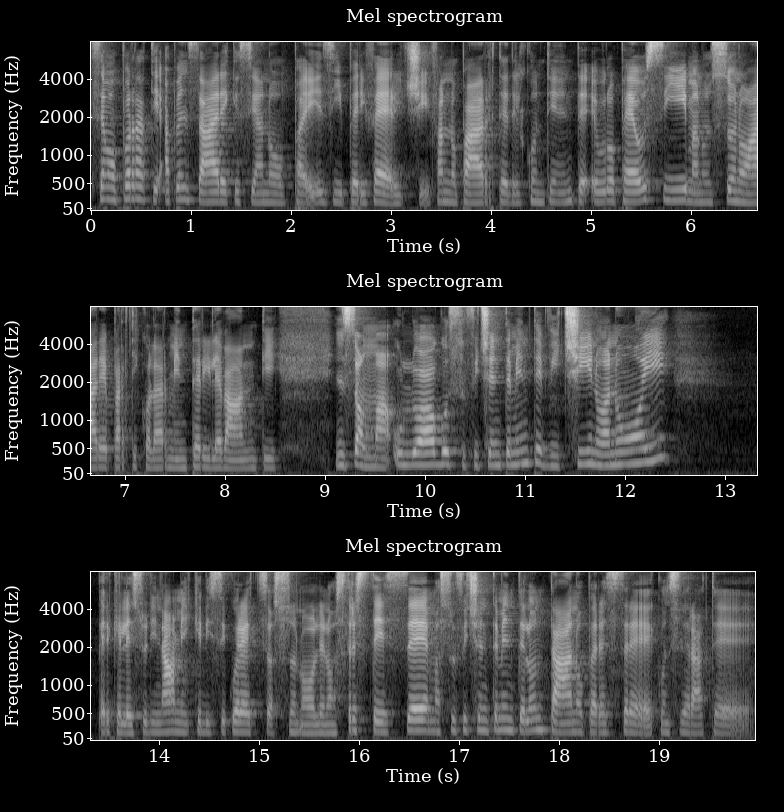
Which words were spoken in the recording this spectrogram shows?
siamo portati a pensare che siano paesi periferici, fanno parte del continente europeo sì, ma non sono aree particolarmente rilevanti. Insomma, un luogo sufficientemente vicino a noi perché le sue dinamiche di sicurezza sono le nostre stesse, ma sufficientemente lontano per essere considerate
